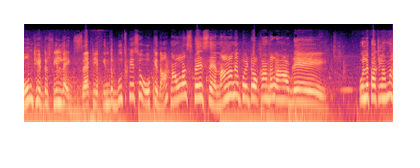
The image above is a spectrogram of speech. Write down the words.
ஹோம் தியேட்டர் ஃபீல் தான் எக்ஸாக்ட்லி இந்த பூத் ஸ்பேஸும் ஓகே தான். நல்ல ஸ்பேஸ் நானே போயிட்டு உக்காந்துலாம் அப்படியே. உள்ள பார்க்கலாமா?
